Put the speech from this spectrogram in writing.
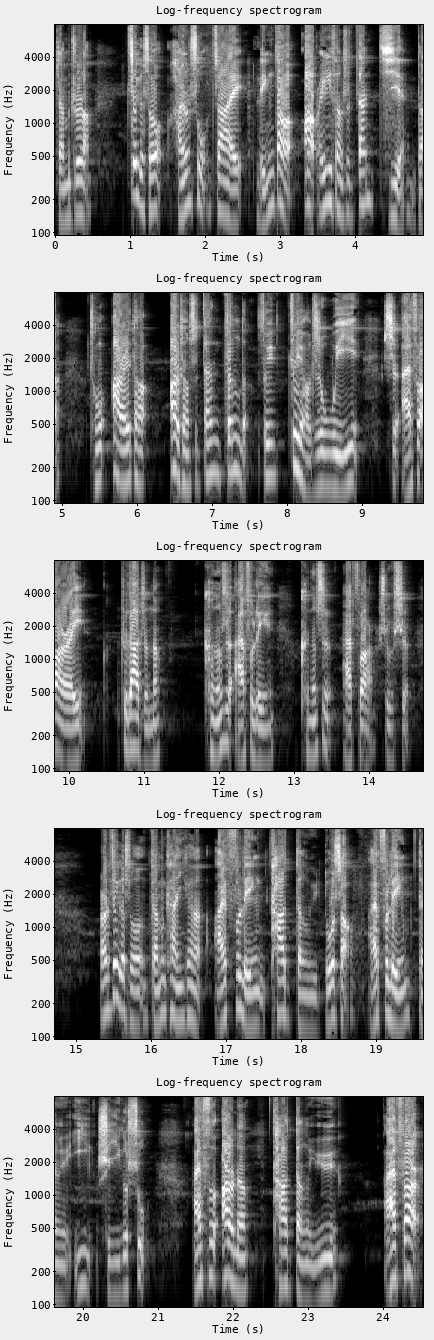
咱们知道这个时候函数在零到 2a 上是单减的，从 2a 到二上是单增的，所以最小值无疑是 f 二 a，最大值呢可能是 f 零。可能是 f 二，是不是？而这个时候，咱们看一看 f 零它等于多少？f 零等于一，是一个数。f 二呢？它等于 f 二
